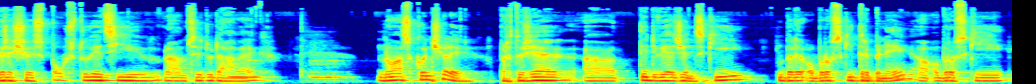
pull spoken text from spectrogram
Vyřešili spoustu věcí v rámci dodávek. No a skončili, protože a, ty dvě ženský byly obrovský drbny a obrovský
